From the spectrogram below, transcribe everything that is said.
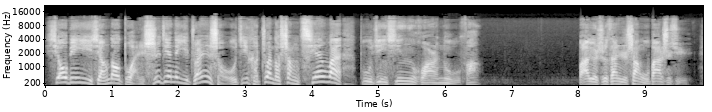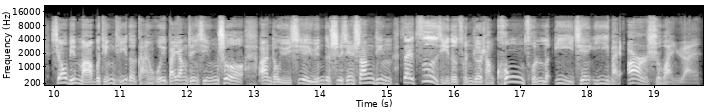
肖斌一想到短时间内一转手即可赚到上千万，不禁心花怒放。八月十三日上午八时许，肖斌马不停蹄地赶回白杨镇信用社，按照与谢云的事先商定，在自己的存折上空存了一千一百二十万元。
